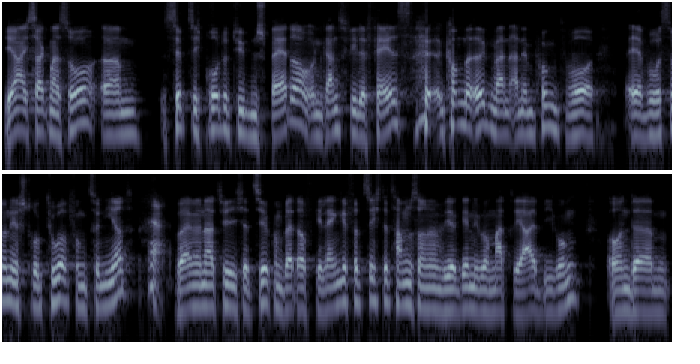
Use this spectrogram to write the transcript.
ja, ich sag mal so, ähm, 70 Prototypen später und ganz viele Fails kommen wir irgendwann an den Punkt, wo, äh, wo so eine Struktur funktioniert, Ja. weil wir natürlich jetzt hier komplett auf Gelenke verzichtet haben, sondern wir gehen über Materialbiegung. Und ähm,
